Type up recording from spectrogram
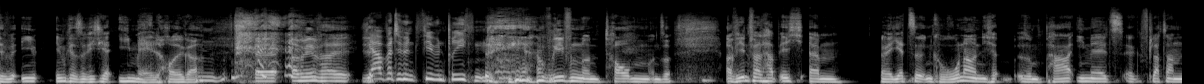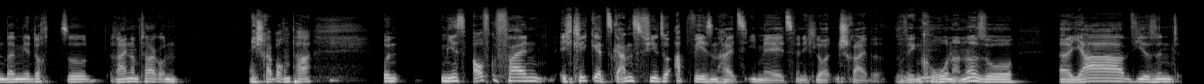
äh, Imke ist ein richtiger E-Mail-Holger. äh, auf jeden Fall Ich arbeite mit, viel mit Briefen. ja, Briefen und Tauben und so. Auf jeden Fall habe ich ähm, äh, jetzt in Corona und ich hab so ein paar E-Mails flattern bei mir doch so rein am Tag und ich schreibe auch ein paar. Und mir ist aufgefallen, ich kriege jetzt ganz viel so Abwesenheits-E-Mails, wenn ich Leuten schreibe, so wegen Corona, ne? So, äh, ja, wir sind,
